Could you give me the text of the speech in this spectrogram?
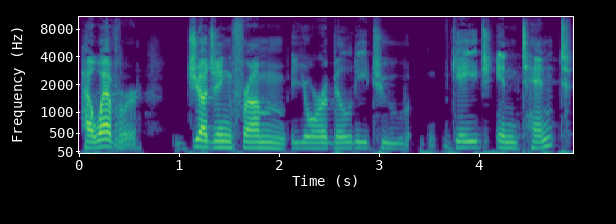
However, judging from your ability to gauge intent,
